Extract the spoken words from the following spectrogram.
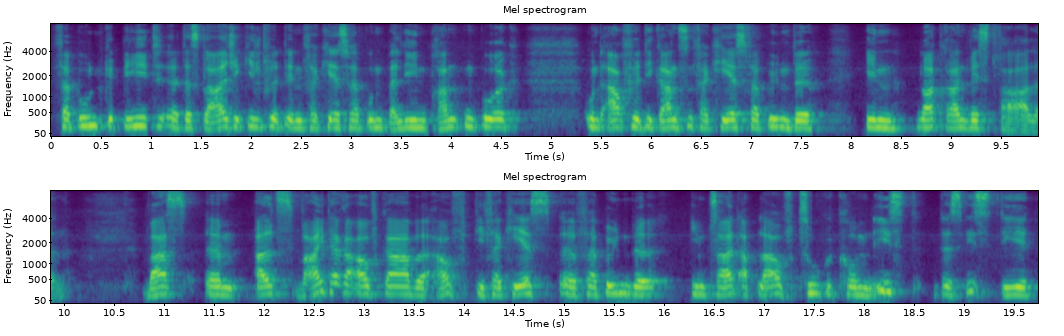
Verbundgebiet. Äh, das gleiche gilt für den Verkehrsverbund Berlin-Brandenburg und auch für die ganzen Verkehrsverbünde in Nordrhein-Westfalen. Was ähm, als weitere Aufgabe auf die Verkehrsverbünde im Zeitablauf zugekommen ist, das ist die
